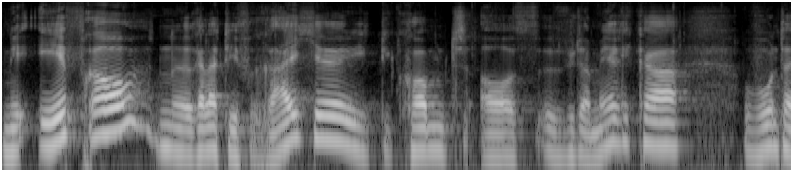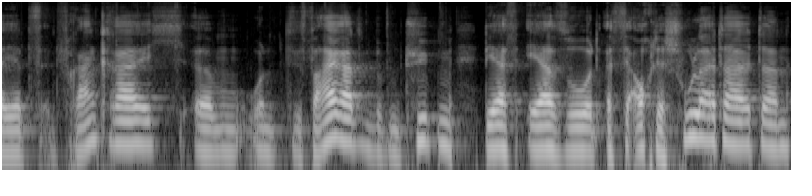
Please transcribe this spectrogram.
eine Ehefrau, eine relativ reiche, die, die kommt aus Südamerika, wohnt da jetzt in Frankreich ähm, und ist verheiratet mit einem Typen, der ist eher so, ist ja auch der Schulleiter halt dann,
